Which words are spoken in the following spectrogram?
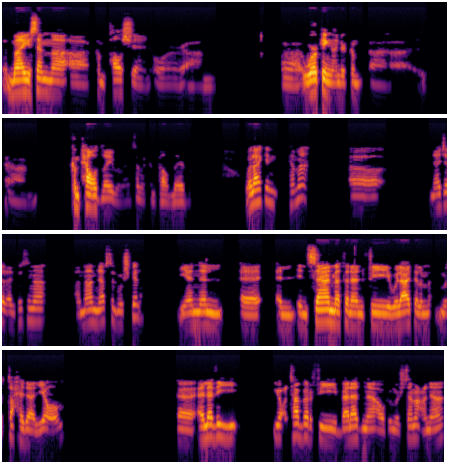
ما يسمى uh, compulsion or um, working under com- uh, um, compelled labor يسمى compelled labor. ولكن كمان uh, نجد انفسنا أمام نفس المشكلة. لأن ال, uh, الإنسان مثلا في الولايات المتحدة اليوم آه الذي يعتبر في بلدنا أو في مجتمعنا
